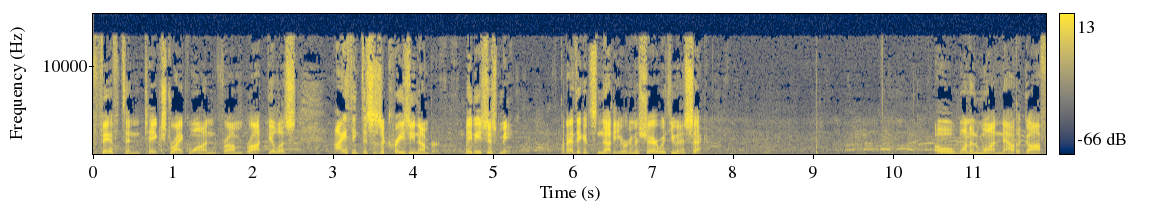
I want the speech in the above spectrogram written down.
fifth and takes strike one from Brock Gillis. I think this is a crazy number. Maybe it's just me, but I think it's nutty. We're going to share it with you in a second. Oh, one and one now to Goff.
